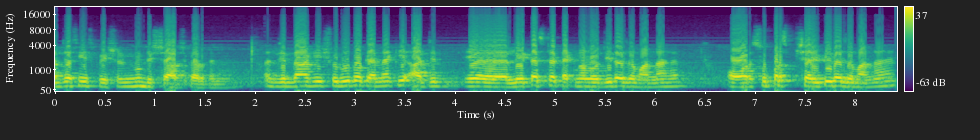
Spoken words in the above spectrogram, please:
ਅੱਜ ਅਸੀਂ ਇਸ ਪੇਸ਼ੈਂਟ ਨੂੰ ਡਿਸਚਾਰਜ ਕਰ ਦੇਣਾ ਹੈ। ਜਿੱਦਾਂ ਕਿ ਸ਼ੁਰੂ ਤੋਂ ਕਹਿੰਦਾ ਕਿ ਅੱਜ ਲੇਟੈਸਟ ਟੈਕਨੋਲੋਜੀ ਦਾ ਜ਼ਮਾਨਾ ਹੈ ਔਰ ਸੁਪਰ ਸਪੈਸ਼ਲਿਟੀ ਦਾ ਜ਼ਮਾਨਾ ਹੈ।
